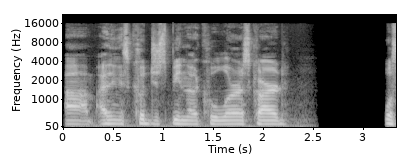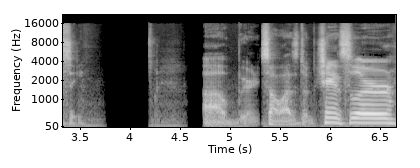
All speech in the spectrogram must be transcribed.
um, I think this could just be another cool Lurrus card. We'll see. Uh, we already saw Lazotep Chancellor.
